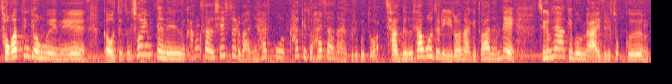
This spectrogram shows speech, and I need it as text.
저 같은 경우에는 그러니까 어쨌든 초임 때는 항상 실수를 많이 하고, 하기도 하잖아요. 그리고 또 작은 사고들이 일어나기도 하는데 지금 생각해 보면 아이들이 조금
